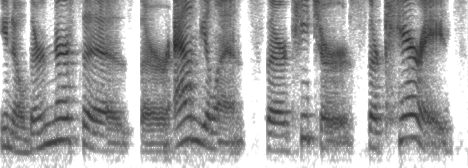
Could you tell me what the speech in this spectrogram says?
You know, they're nurses, they're ambulance, they're teachers, they're care aides.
